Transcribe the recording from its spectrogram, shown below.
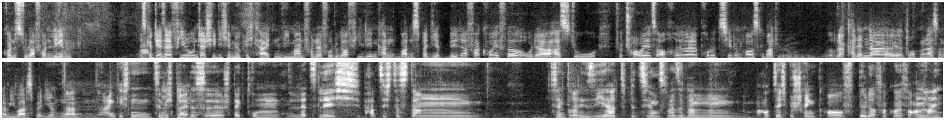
konntest du davon leben. Es gibt ja sehr viele unterschiedliche Möglichkeiten, wie man von der Fotografie leben kann. Waren es bei dir Bilderverkäufe oder hast du Tutorials auch äh, produziert und rausgebracht oder Kalender äh, drucken lassen oder wie war das bei dir? Na, eigentlich ein ziemlich breites äh, Spektrum. Letztlich hat sich das dann zentralisiert, beziehungsweise dann hauptsächlich beschränkt auf Bilderverkäufe online,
